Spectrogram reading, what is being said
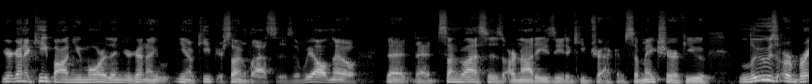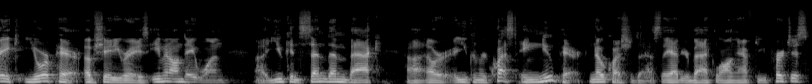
you're going to keep on you more than you're going to you know keep your sunglasses. And we all know that that sunglasses are not easy to keep track of. So make sure if you lose or break your pair of Shady Rays, even on day one, uh, you can send them back. Uh, or you can request a new pair, no questions asked. They have your back long after you purchase.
